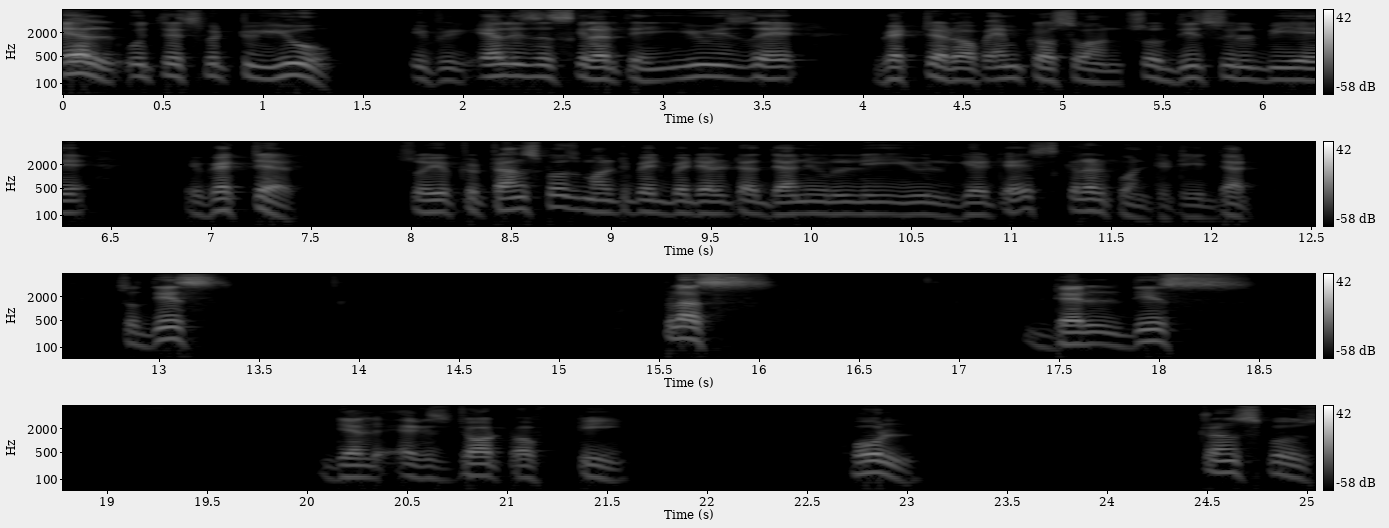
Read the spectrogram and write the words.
L with respect to u, if L is a scalar thing, u is a vector of m cross 1. So, this will be a, a vector. So, you have to transpose multiplied by delta then you will you will get a scalar quantity that. So, this plus del this del x dot of t whole transpose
